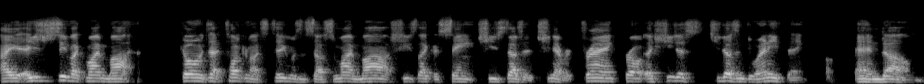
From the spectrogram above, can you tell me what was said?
I, I used to see like my mom going to that talking about stigmas and stuff. So my mom she's like a saint. She doesn't she never drank bro. Like she just she doesn't do anything. And um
